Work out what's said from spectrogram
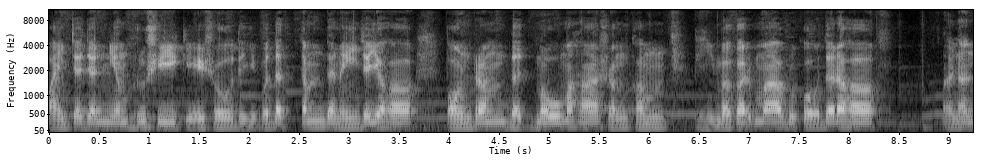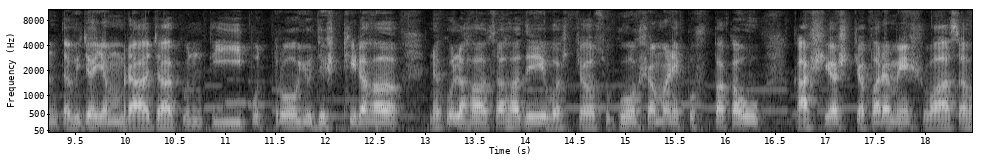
पाञ्चजन्यं हृषीकेशो देवदत्तं धनैजयः पौण्ड्रं दद्मौ महाशङ्खं भीमकर्मा वृकोदरः अनन्तविजयं राजा कुन्तीपुत्रो युधिष्ठिरः नकुलः सहदेवश्च सुघोषमणिपुष्पकौ काश्यश्च परमेश्वासः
